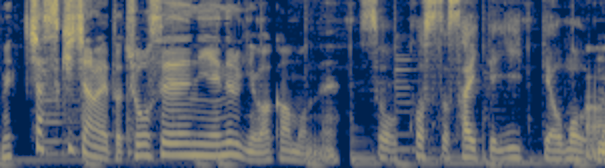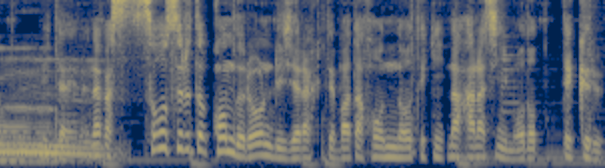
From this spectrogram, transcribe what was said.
めっちゃ好きじゃないと調整にエネルギーわかんもんね。そうコスト割いていいって思ううんみたいな。なんかそうすると今度論理じゃなくてまた本能的な話に戻ってくる。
